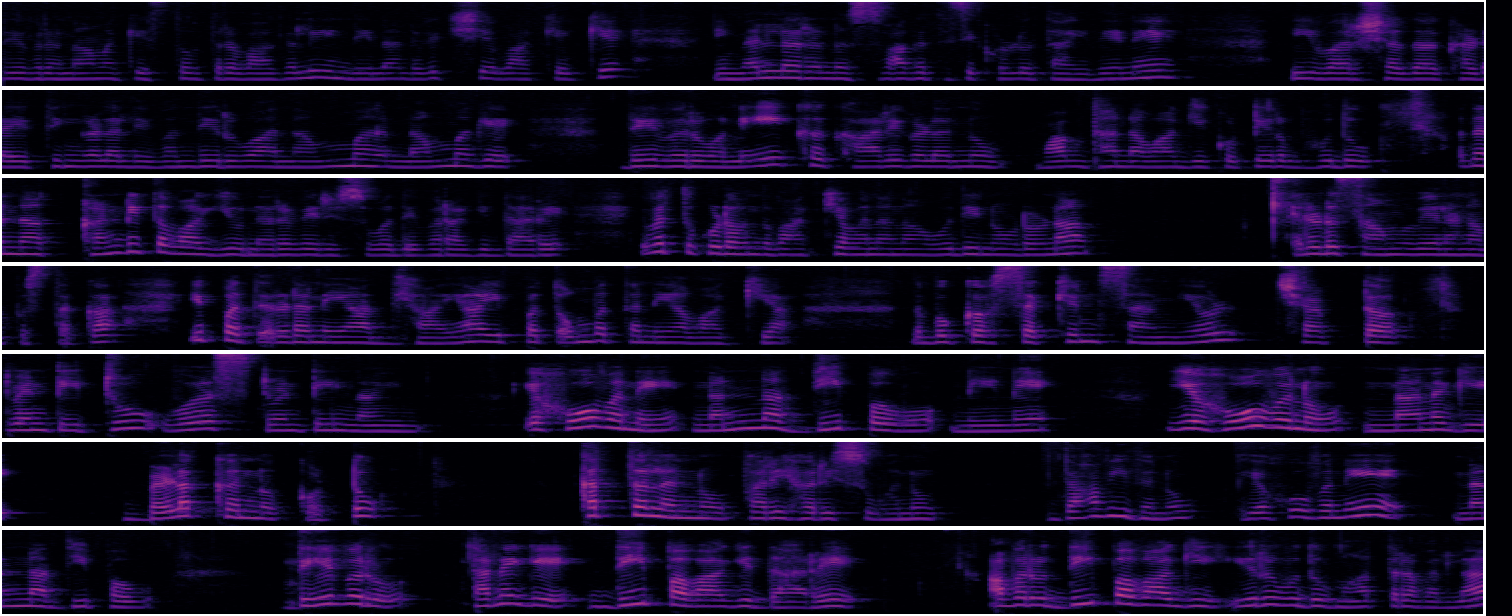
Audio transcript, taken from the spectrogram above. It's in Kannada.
ದೇವರ ನಾಮಕ್ಕೆ ಸ್ತೋತ್ರವಾಗಲಿ. ಇಂದಿನ ನಿರೀಕ್ಷೆಯ ವಾಕ್ಯಕ್ಕೆ ನಿಮ್ಮೆಲ್ಲರನ್ನು ಸ್ವಾಗತಿಸಿಕೊಳ್ಳುತ್ತಾ ಇದ್ದೇನೆ. ಈ ವರ್ಷದ ಕಡೆ ತಿಂಗಳಲ್ಲಿ ಬಂದಿರುವ ನಮ್ಮ, ನಮಗೆ ದೇವರು ಅನೇಕ ಕಾರ್ಯಗಳನ್ನು ವಾಗ್ದಾನವಾಗಿ ಕೊಟ್ಟಿರಬಹುದು. ಅದನ್ನು ಖಂಡಿತವಾಗಿಯೂ ನೆರವೇರಿಸುವ ದೇವರಾಗಿದ್ದಾರೆ. ಇವತ್ತು ಕೂಡ ಒಂದು ವಾಕ್ಯವನ್ನು ನಾವು ಓದಿ ನೋಡೋಣ. ಎರಡು ಸಾಮುವೇಲನ ಪುಸ್ತಕ, ಇಪ್ಪತ್ತೆರಡನೆಯ ಅಧ್ಯಾಯ, ಇಪ್ಪತ್ತೊಂಬತ್ತನೆಯ ವಾಕ್ಯ. The book of second Samuel, chapter twenty two verse twenty nine ಯಹೋವನೇ ನನ್ನ ದೀಪವು ನೀನೇ. ಯಹೋವನು ನನಗೆ ಬೆಳಕನ್ನು ಕೊಟ್ಟು ಕತ್ತಲನ್ನು ಪರಿಹರಿಸುವನು. ದಾವಿದನು ಯಹೋವನೇ ನನ್ನ ದೀಪವು. ದೇವರು ತನಗೆ ದೀಪವಾಗಿದ್ದಾರೆ. ಅವರು ದೀಪವಾಗಿ ಇರುವುದು ಮಾತ್ರವಲ್ಲ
